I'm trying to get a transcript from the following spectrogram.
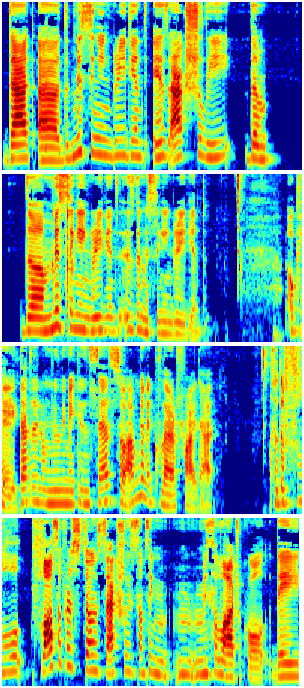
that uh, the missing ingredient is actually the the missing ingredient is the missing ingredient. Okay, that didn't really make any sense. So I'm going to clarify that. So the philosopher's stone is actually something mythological. They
